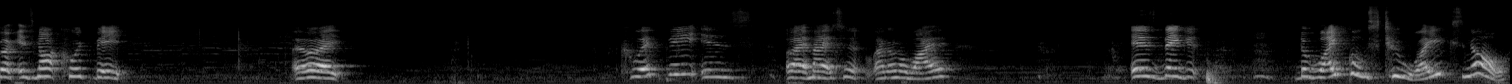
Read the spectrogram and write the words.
Look, it's not clickbait. Alright. Clickbait is, alright, my, I don't know why. Is they just, the like goes two likes? No.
